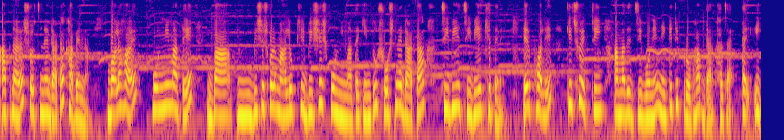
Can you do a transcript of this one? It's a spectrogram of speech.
আপনারা সজনে ডাঁটা খাবেন না। বলা হয়, পূর্ণিমাতে বা বিশেষ করে মা লক্ষ্মীর বিশেষ পূর্ণিমাতে কিন্তু সজনে ডাঁটা চিবিয়ে চিবিয়ে খেতে নেই। এর ফলে কিছু একটি আমাদের জীবনে নেগেটিভ প্রভাব দেখা যায়। তাই এই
